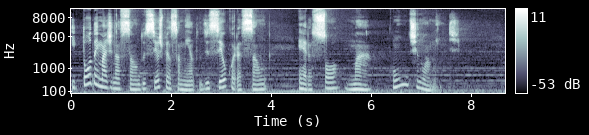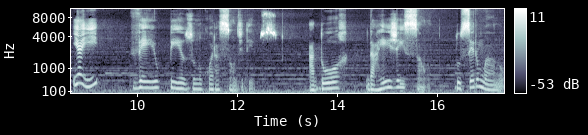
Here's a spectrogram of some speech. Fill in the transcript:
e toda a imaginação dos seus pensamentos, de seu coração, era só má continuamente. E aí veio peso no coração de Deus. A dor da rejeição do ser humano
